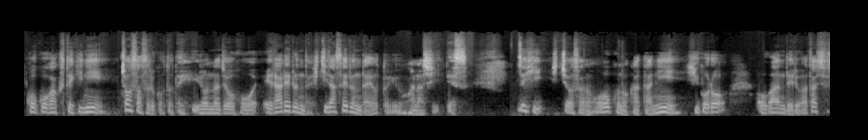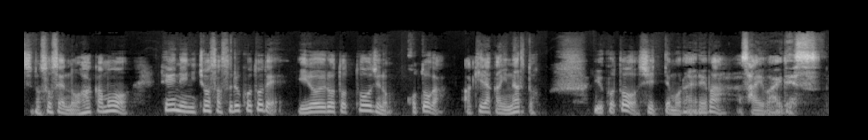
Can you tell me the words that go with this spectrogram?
考古学的に調査することでいろんな情報を得られるんだ、引き出せるんだよというお話です。ぜひ、視聴者の多くの方に日頃拝んでいる私たちの祖先のお墓も丁寧に調査することで、いろいろと当時のことが明らかになるということを知ってもらえれば幸いです。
